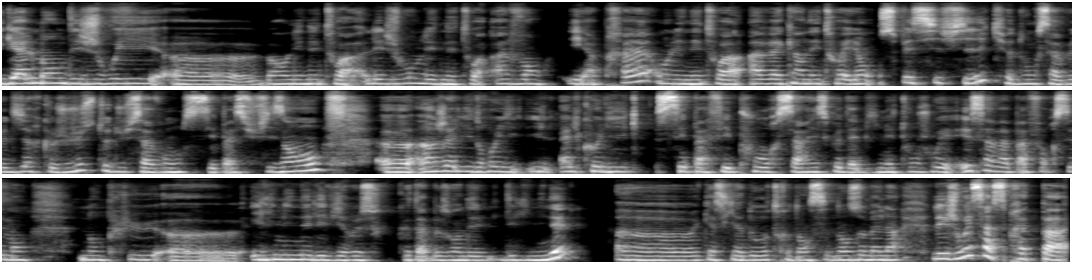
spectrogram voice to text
également des jouets, euh, ben, on les nettoie, les jouets on les nettoie avant et après, on les nettoie avec un nettoyant spécifique, donc ça veut dire que juste du savon c'est pas suffisant, euh, un gel hydroalcoolique c'est pas fait pour, ça risque d'abîmer ton jouet et ça va pas forcément non plus euh, éliminer les virus que tu as besoin d'éliminer. Euh, qu'est-ce qu'il y a d'autre dans ce, dans ce domaine-là? Les jouets, ça se prête pas.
